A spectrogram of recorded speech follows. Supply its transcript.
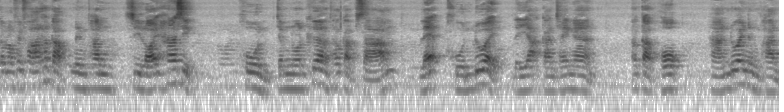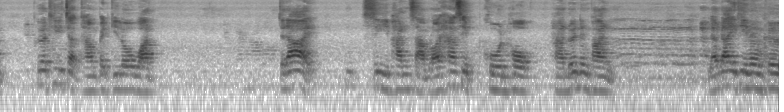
กำลังไฟฟ้าเท่ากับ 1,450 คูณจำนวนเครื่องเท่ากับ 3 และคูณด้วยระยะการใช้งาน เท่ากับ 6 หารด้วย 1,000 เพื่อที่จะทำเป็นกิโลวัตต์ จะได้ 4,350 คูณ 6 หารด้วย 1,000 แล้วได้อีกทีหนึ่งคือ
